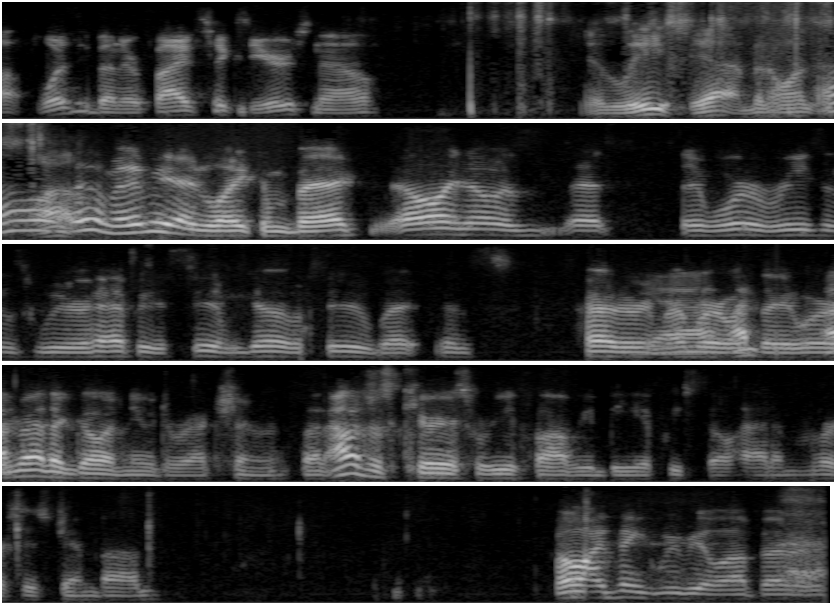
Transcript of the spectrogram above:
how. What has he been there? Five, six years now. At least, yeah. Been on. Oh, yeah, maybe I'd like him back. All I know is that there were reasons we were happy to see him go too, but it's hard to Yeah, remember what they were. I'd rather go a new direction, but I was just curious where you thought we'd be if we still had him versus Jim Bob. Oh, I think we'd be a lot better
